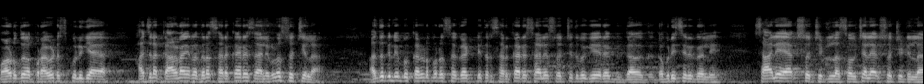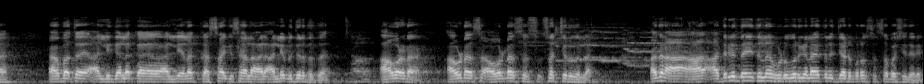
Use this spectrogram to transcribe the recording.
ಮಾಡೋದ್ರ ಪ್ರೈವೇಟ್ ಸ್ಕೂಲಿಗೆ ಹಚ್ಚಲ ಕಾರಣ ಇರೋದ್ರೆ ಸರ್ಕಾರಿ ಶಾಲೆಗಳು ಸ್ವಚ್ಛ ಇಲ್ಲ ಅದಕ್ಕೆ ನಿಮ್ಮ ಕನ್ನಡ ಪರ ಸಂಘಟನೆ ಸರ್ಕಾರಿ ಶಾಲೆ ಸ್ವಚ್ಛತೆ ಬಗ್ಗೆ ಗ- ಗಮನಿಸಿರಲ್ಲಿ ಶಾಲೆ ಯಾಕೆ ಸ್ವಚ್ಛ ಇಟ್ಟಿಲ್ಲ ಶೌಚಾಲಯ ಯಾಕೆ ಸ್ವಚ್ಛ ಇಟ್ಟಿಲ್ಲ ಆ, ಮತ್ತು ಅಲ್ಲಿದೆಲ್ಲ ಕ ಅಲ್ಲೆಲ್ಲ ಕಸ ಗಿಸ ಅಲ್ಲಿ ಅಲ್ಲೇ ಬಿದ್ದಿರ್ತದೆ? ಆವರಣ ಆವರಣ ಸ- ಆವರಣ ಸ್ವ- ಸ್ವ- ಸ್ವಚ್ಛ ಇರೋದಿಲ್ಲ. ಆದ್ರೆ ಅದರಿಂದ ಐತಲ್ಲ ಹುಡುಗರಿಗೆಲ್ಲ ಐತಲ್ಲ ಜಡ್ ಬರೋ ಸಮಸ್ಯೆ ಇದೆ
